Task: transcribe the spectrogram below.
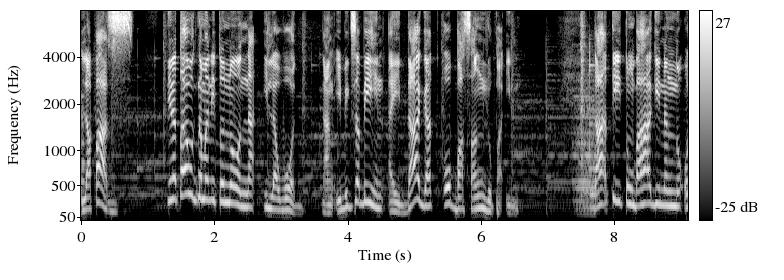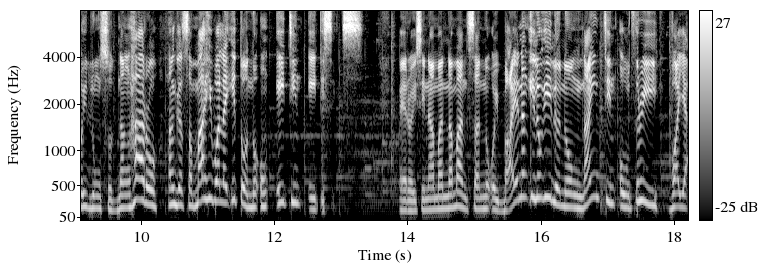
La Paz Tinatawag naman ito noon na ilawod na ang ibig sabihin ay dagat o basang lupain. Dati itong bahagi ng nooy lungsod ng Haro hanggang sa mahiwalay ito noong 1886. Pero isinaman naman sa nooy bayan ng Iloilo noong 1903 via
